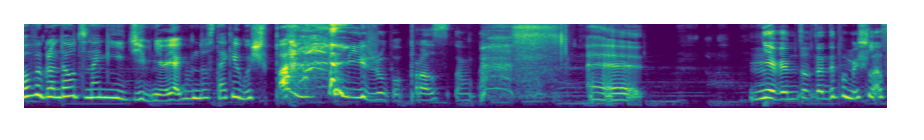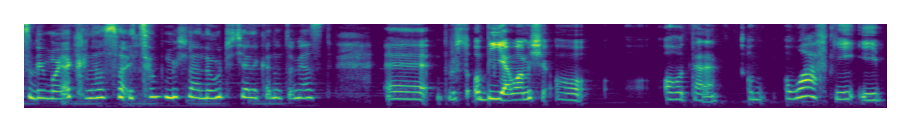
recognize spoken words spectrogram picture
to wyglądało co najmniej dziwnie, jakbym dostała jakiegoś paraliżu po prostu. E, nie wiem, co wtedy pomyślała sobie moja klasa i co pomyślała nauczycielka, natomiast e, po prostu obijałam się o, o te, o, o ławki i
